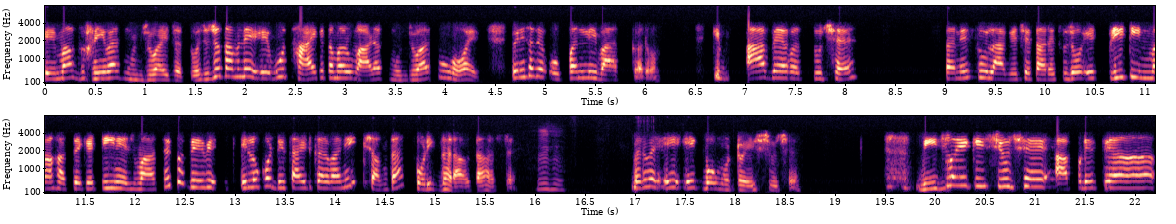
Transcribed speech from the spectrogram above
એમાં ઘણીવાર મૂંઝવાઈ જતું હોય છે. જો તમને એવું થાય કે તમારું બાળક મૂંઝવાતું હોય તો એની સાથે ઓપનલી વાત કરો કે આ બે વસ્તુ છે તને શું લાગે છે તારે શું? જો એ પ્રી ટીનમાં હશે કે ટીન એજમાં હશે તો એ લોકો ડિસાઈડ કરવાની ક્ષમતા થોડીક ધરાવતા હશે. બરાબર? એ એક બહુ મોટો ઇસ્યુ છે. બીજો એક ઇસ્યુ છે આપણે ત્યાં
